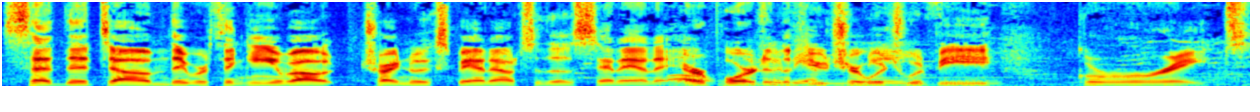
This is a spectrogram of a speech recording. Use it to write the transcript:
said that um, they were thinking about trying to expand out to the Santa Ana Oh, Airport in the future, which would be great.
